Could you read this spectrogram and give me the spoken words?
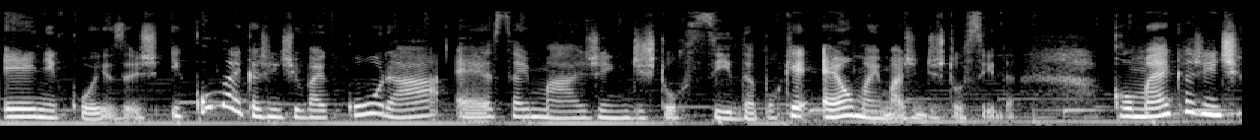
N coisas. E como é que a gente vai curar essa imagem distorcida? Porque é uma imagem distorcida. Como é que a gente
